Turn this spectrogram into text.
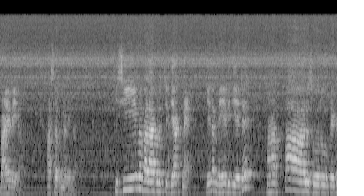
බය වෙනවා. අසරණ වෙනවා. කිසිම බලාපොරොත්තු දෙයක් නැහැ. කියලා මේ විදිහට මහා පාළු ස්වරූපයක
